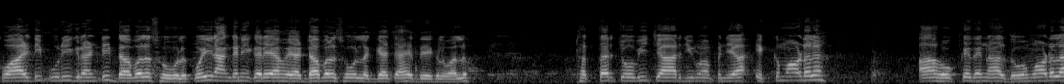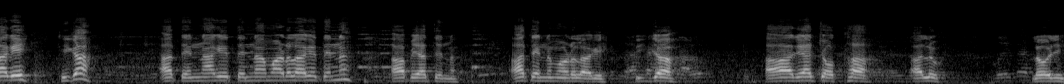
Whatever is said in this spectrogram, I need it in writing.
ਕੁਆਲਿਟੀ ਪੂਰੀ ਗਾਰੰਟੀ ਡਬਲ ਸੋਲ। ਕੋਈ ਰੰਗ ਨਹੀਂ ਕਰਿਆ ਹੋਇਆ ਡਬਲ ਸੋਲ ਲੱਗਿਆ, ਚਾਹੇ ਦੇਖ ਲਓ ਵੱਲ। 78244050 ਇੱਕ ਮਾਡਲ ਆ ਹੋਕੇ ਦੇ ਨਾਲ ਦੋ ਮਾਡਲ ਆ ਗਏ, ਠੀਕ ਆ? ਆ ਤਿੰਨ ਆ ਗਏ, ਤਿੰਨਾਂ ਮਾਡਲ ਆ ਗਏ, ਤਿੰਨ। ਆ ਪਿਆ ਤਿੰਨ। ਆ ਤਿੰਨ ਮਾਡਲ ਆ ਗਏ। ਤੀਜਾ, ਆ ਗਿਆ ਚੌਥਾ। ਆ ਲਓ। ਲਓ ਜੀ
